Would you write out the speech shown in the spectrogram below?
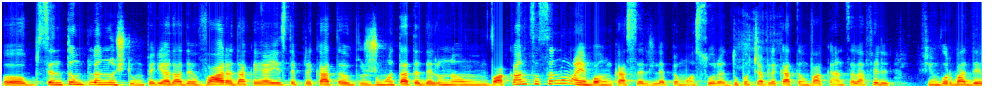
Uh, se întâmplă, nu știu, în perioada de vară, dacă ea este plecată jumătate de lună în vacanță, să nu mai aibă încasările pe măsură după ce a plecat în vacanță. La fel, fiind vorba de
